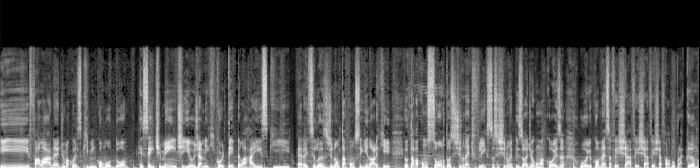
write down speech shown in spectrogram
e falar, né, de uma coisa que me incomodou recentemente e eu já meio que cortei pela raiz, que era esse lance de não tá conseguindo. Na hora que eu tava com sono, tô assistindo Netflix, tô assistindo um episódio de alguma coisa, o olho começa a fechar, fechar, fechar, fala, vou pra cama.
